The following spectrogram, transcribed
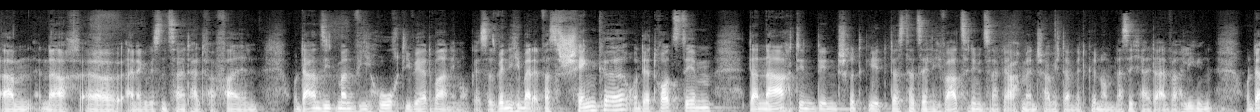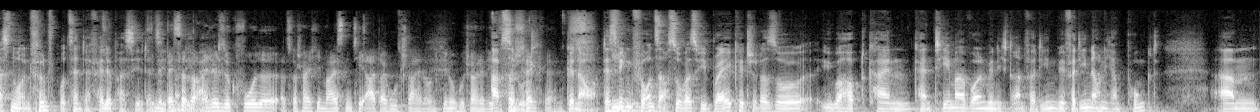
ähm, nach äh, einer gewissen Zeit halt verfallen. Und daran sieht man, wie hoch die Wertwahrnehmung ist. Also wenn ich jemand etwas schenke und der trotzdem danach den, den Schritt geht, das tatsächlich wahrzunehmen, und sagt, ach Mensch, habe ich da mitgenommen, lasse ich halt einfach liegen. Und das nur in fünf Prozent der Fälle passiert. Eine bessere Einlösequote als wahrscheinlich die meisten Theatergutscheine und Kinogutscheine, die Absolut. verschenkt werden. Genau. Deswegen für uns auch sowas wie Breakage oder so überhaupt kein kein, kein Thema, wollen wir nicht dran verdienen. Wir verdienen auch nicht am Punkt. Ähm,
